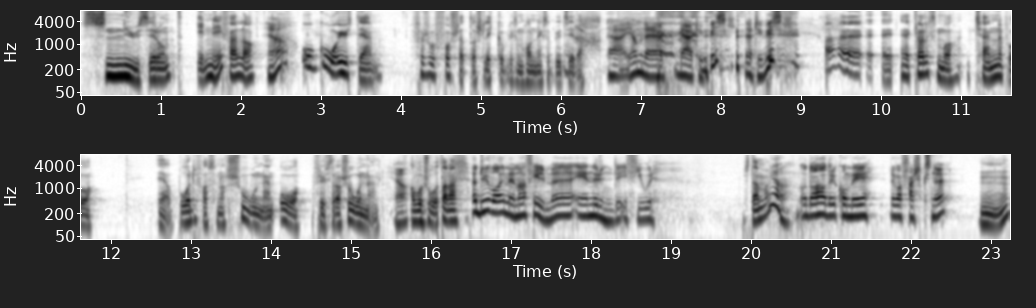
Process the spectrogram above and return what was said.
snu seg rundt inne i fella, Ja, og gå ut igjen. For så fortsette å slikke opp liksom honningsopp utsida. det er, ja men det er, det er typisk. Det er typisk. Jeg, jeg, jeg klarer liksom å kjenne på ja, både fascinasjonen og frustrasjonen Ja. av å se det ja. Du var jo med meg å filme en runde i fjor. Stemmer? Ja, Og da hadde det kommet Det var fersk snø. Mm.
